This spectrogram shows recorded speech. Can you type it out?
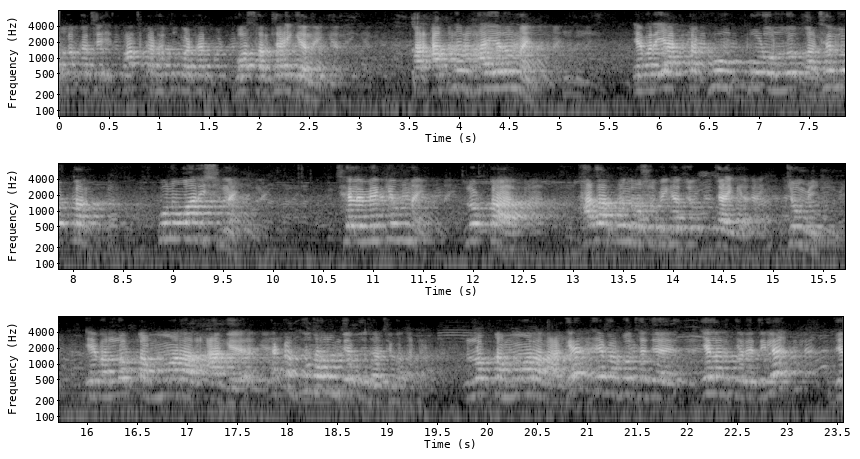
আপনার কাছে পাঁচ কাঠা, দু কাঠা বসার জায়গা নেই। আর আপনার ভাইয়েরও নাই। এবারে একটা খুব বড় লোক আছে, লোকটার কোনো ওয়ারিশ নাই, ছেলে মেয়ে কেউ নেই। লোকটার হাজার পনেরোশো বিঘা জায়গা, জমি। এবার লোকটা মরার আগে, একটা উদাহরণ দিয়ে বোঝাচ্ছি কথাটা। লোকটা মরার আগে এবার বলছে যে, এলান করে দিলে যে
